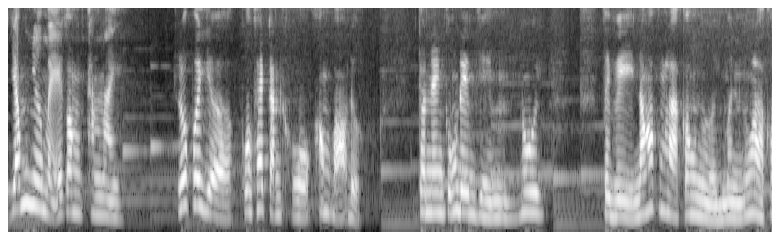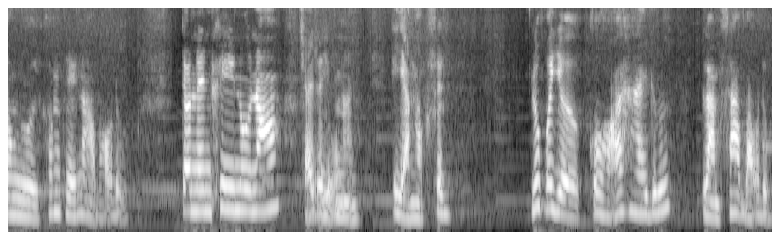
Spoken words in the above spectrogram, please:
Giống như mẹ con thằng này lúc bấy giờ cô thấy cảnh khổ không bỏ được. Cho nên cũng đem về nuôi tại vì nó cũng là con người mình cũng là con người không thể nào bỏ được. Cho nên khi nuôi nó xảy ra vụ này cái dạng học sinh lúc bấy giờ cô hỏi hai đứa làm sao bỏ được.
